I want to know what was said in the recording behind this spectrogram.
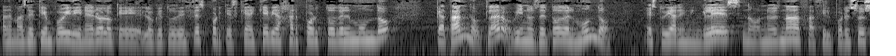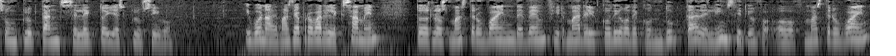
además de tiempo y dinero, lo que, lo que tú dices, porque es que hay que viajar por todo el mundo catando, claro, vinos de todo el mundo. Estudiar en inglés, no, no es nada fácil, por eso es un club tan selecto y exclusivo. Y bueno, además de aprobar el examen, todos los Master of Wine deben firmar el código de conducta del Institute of Master of Wine,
